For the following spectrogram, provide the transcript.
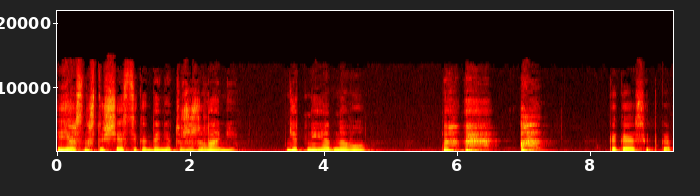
И ясно, что счастье, когда нет уже желаний. Нет ни одного. А, какая ошибка.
